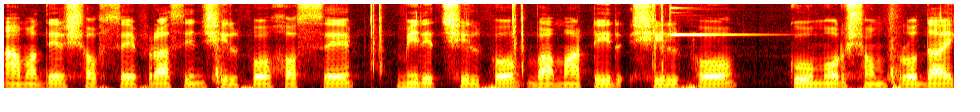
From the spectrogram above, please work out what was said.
আমাদের সবচেয়ে প্রাচীন শিল্প হচ্ছে মৃৎশিল্প বা মাটির শিল্প, কুমোর সম্প্রদায়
